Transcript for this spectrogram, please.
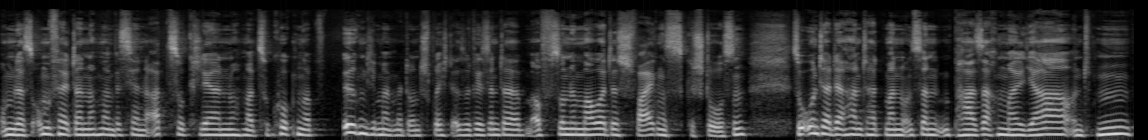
um das Umfeld dann noch mal ein bisschen abzuklären, noch mal zu gucken, ob irgendjemand mit uns spricht. Also wir sind da auf so eine Mauer des Schweigens gestoßen. So unter der Hand hat man uns dann ein paar Sachen mal ja und hm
